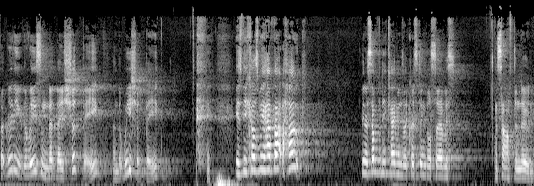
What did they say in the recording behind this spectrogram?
But really, the reason that they should be, and that we should be, is because we have that hope. You know, somebody came into the Christingle service this afternoon,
